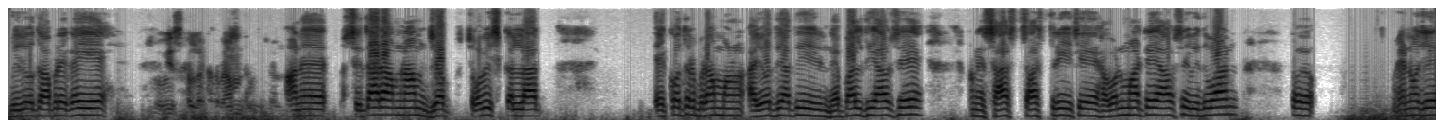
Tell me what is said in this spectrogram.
બીજો તો આપણે કહીએ ચોવીસ કલાક રામ અને સીતારામ નામ જપ ચોવીસ કલાક એકોતેર બ્રાહ્મણ અયોધ્યાથી નેપાળથી આવશે અને શાસ્ત્ર છે હવન માટે આવશે વિદ્વાન. તો એનો જે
